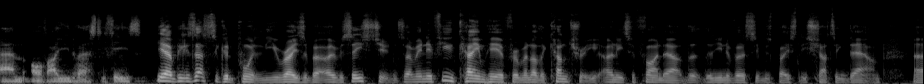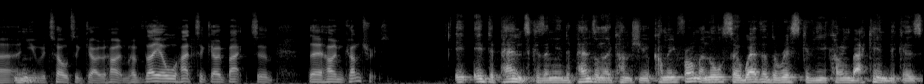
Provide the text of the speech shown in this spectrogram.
um, of our university fees. Yeah, because that's a good point that you raise about overseas students. I mean, if you came here from another country only to find out that the university was basically shutting down uh, and mm. you were told to go home, have they all had to go back to their home countries? It, it, depends because I mean, it depends on the country you're coming from and also whether the risk of you coming back in because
